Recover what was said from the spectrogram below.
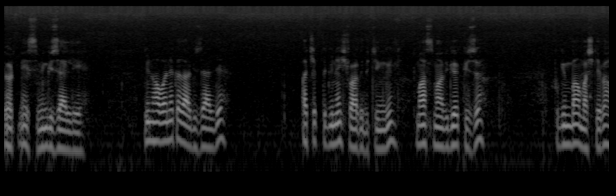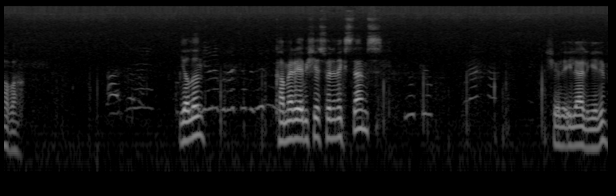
Dört mevsimin güzelliği. Dün hava ne kadar güzeldi. Açıktı, güneş vardı bütün gün. Masmavi gökyüzü. Bugün bambaşka bir hava. Yalın, kameraya bir şey söylemek ister misin? Şöyle ilerleyelim.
